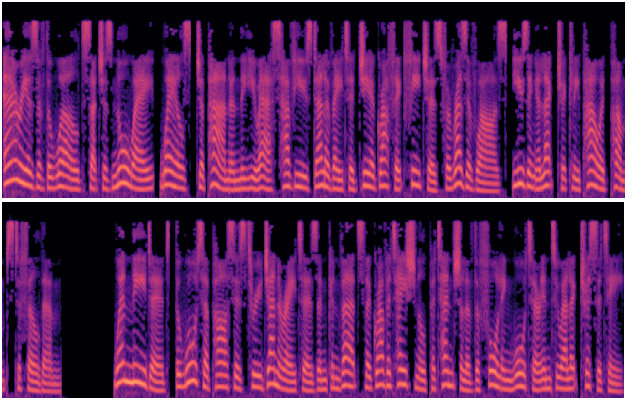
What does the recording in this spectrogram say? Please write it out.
Areas of the world such as Norway, Wales, Japan and the US have used elevated geographic features for reservoirs, using electrically powered pumps to fill them. When needed, the water passes through generators and converts the gravitational potential of the falling water into electricity.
